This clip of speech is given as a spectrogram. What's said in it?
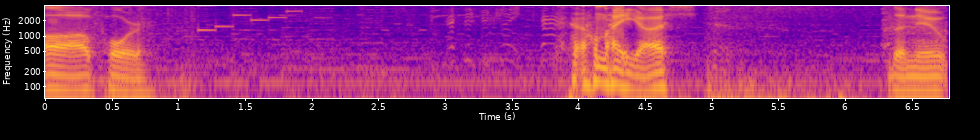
Oh, poor. oh my gosh. The new.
